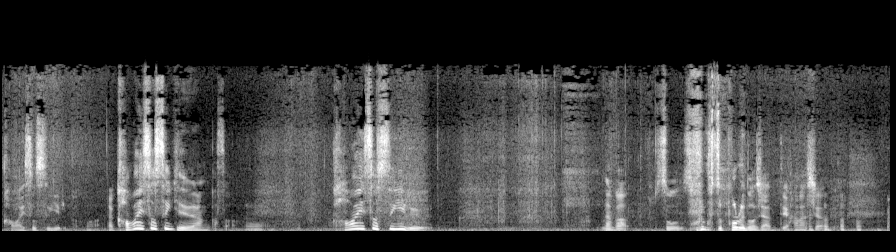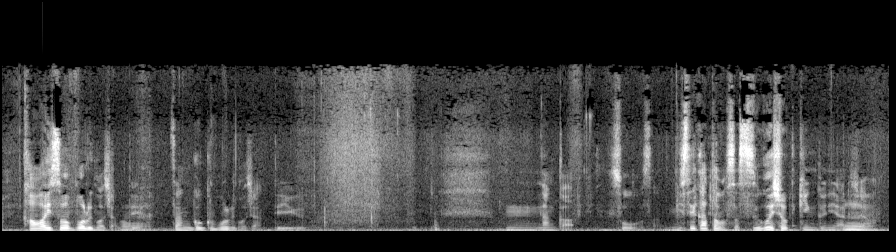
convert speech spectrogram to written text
あかわいそすぎるか,、まあ、だかわいそすぎてなんかさうん。かわいそすぎるなんかそうそれこそポルノじゃんっていう話なん かわいそうポルノじゃんっていう、うん。残酷ポルノじゃんっていう。うんなんかそうさ見せ方もさすごいショッキングにあるじゃん、うん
